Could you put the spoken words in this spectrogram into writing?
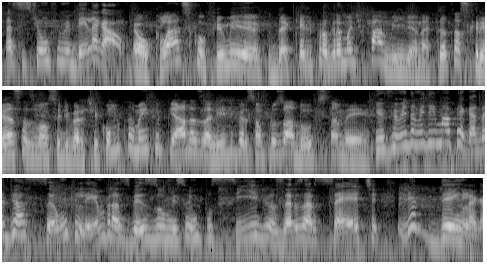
para assistir um filme bem legal. É o clássico filme daquele programa de família, né? Tanto as crianças vão se divertir, como também tem piadas ali de versão pros adultos também. E o filme também tem uma pegada de ação que lembra, às vezes, o Missão Impossível, 007. Ele é bem legal.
